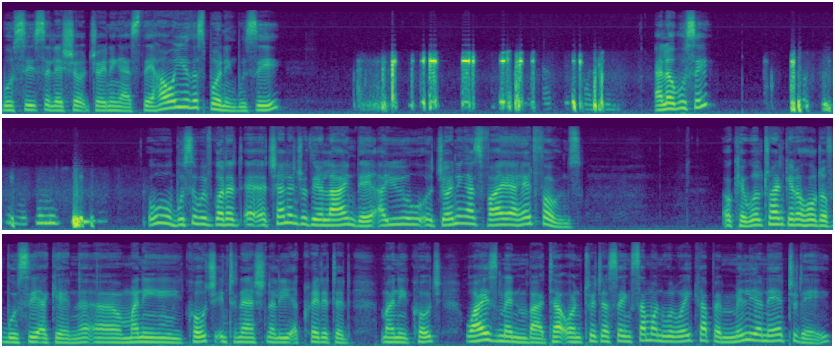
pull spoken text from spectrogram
Busi Selesho joining us there. How are you this morning, Busi? Hello, Busi? Oh, Busi, we've got a, a challenge with your line there. Are you joining us via headphones? Okay, we'll try and get a hold of Busi again, uh, money coach, internationally accredited money coach. Wise Men Mbata on Twitter saying someone will wake up a millionaire today.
